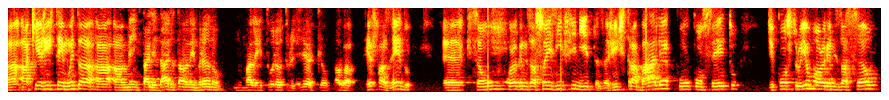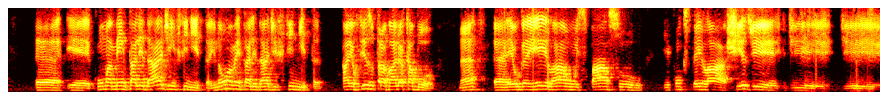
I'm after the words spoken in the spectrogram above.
aqui a gente tem muita a, a mentalidade. Eu estava lembrando numa leitura outro dia que eu estava refazendo, é, que são organizações infinitas. A gente trabalha com o conceito de construir uma organização é, é, com uma mentalidade infinita e não uma mentalidade finita. Ah, eu fiz o trabalho, acabou. Né? É, eu ganhei lá um espaço e conquistei lá X de, de, de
